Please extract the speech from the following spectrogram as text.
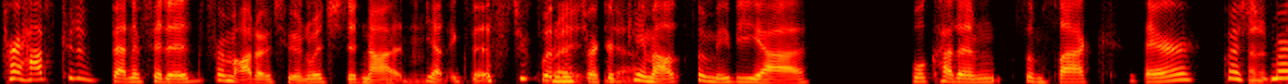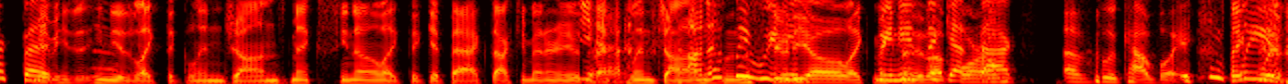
perhaps could have benefited from auto tune, which did not Mhm. yet exist when this record yeah. came out. So maybe uh, we'll cut him some slack there. Question mark. But maybe he, he needed like the Glyn Johns mix, you know, like the Get Back documentary with Yeah. Glenn Johns in the we need- studio, like we mixing need it up get for back him. of Blue Cowboy. like, Please,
